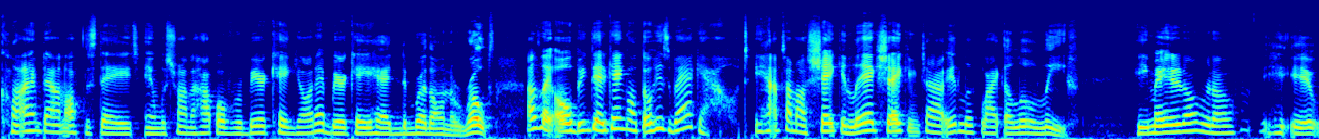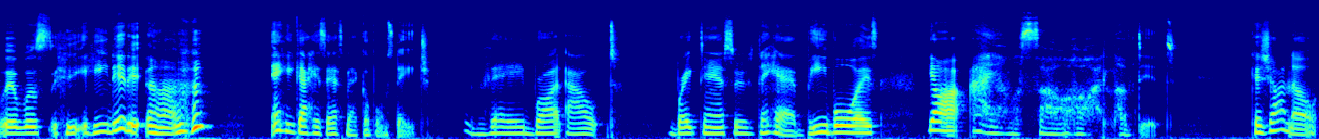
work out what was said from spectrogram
climbed down off the stage and was trying to hop over a barricade. Y'all, that barricade had the brother on the ropes. I was like, "Oh, Big Daddy Kane gonna throw his back out." Yeah, I'm talking about shaking, leg shaking, child. It looked like a little leaf. He made it over though. It, it was he he did it. Um and he got his ass back up on stage. They brought out break dancers they had b-boys. Y'all i was so oh, i loved it. Because y'all know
